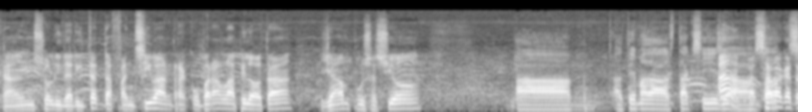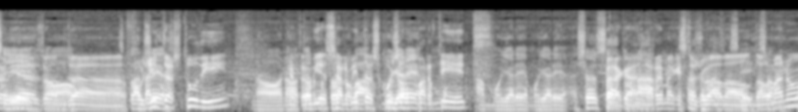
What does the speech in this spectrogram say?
que en solidaritat defensiva han recuperat la pilota, ja en possessió. Uh, el tema dels taxis... Ah, uh, pensava que t'havies sí, doncs, no, eh, fugit d'estudi, No, no, que t'havia servit d'excusa al partit. Em, mullaré, em mullaré. Això s'ha per de que narrem aquesta jugada del, sí, del. Manu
